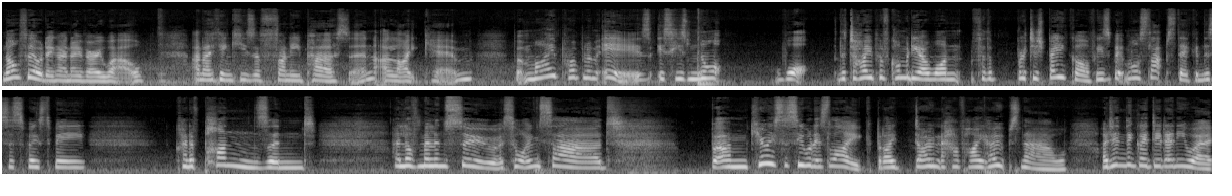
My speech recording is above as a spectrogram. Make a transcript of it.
Noel Fielding I know very well, and I think he's a funny person. I like him, but my problem is, is he's not what the type of comedy I want for the British Bake Off. He's a bit more slapstick and this is supposed to be kind of puns and I love Mel and Sue, so I'm sad. But I'm curious to see what it's like, but I don't have high hopes now. I didn't think I did anyway.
